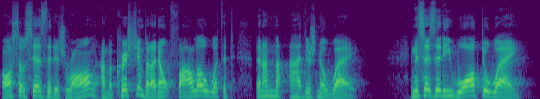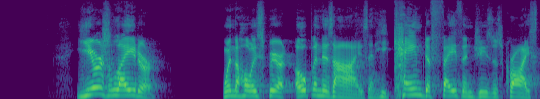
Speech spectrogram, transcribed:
also says that it's wrong, I'm a Christian, but I don't follow what the, then I'm not, I, there's no way. And it says that he walked away. Years later, when the Holy Spirit opened his eyes and he came to faith in Jesus Christ,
